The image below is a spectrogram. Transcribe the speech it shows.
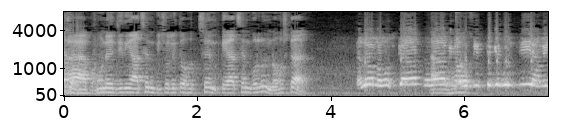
আছে হ্যাঁ, ফোনে যিনি আছেন বিচলিত হচ্ছেন। কে আছেন বলুন? নমস্কার। হ্যালো নমস্কার দাদা আমি নবদ্বীপ থেকে বলছি আমি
